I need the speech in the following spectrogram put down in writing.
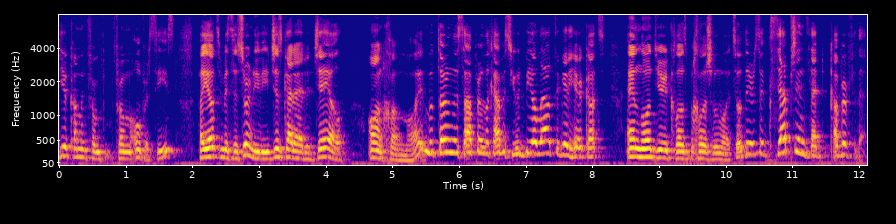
you're coming from from overseas, if you just got out of jail on Cholamoid, Mutar you would be allowed to get haircuts and launder your clothes. So there's exceptions that cover for that.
